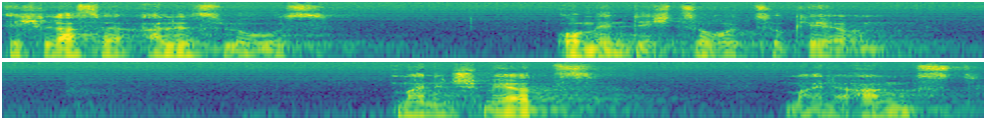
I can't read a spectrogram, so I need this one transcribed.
Ich lasse alles los, um in dich zurückzukehren. Meinen Schmerz, meine Angst,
